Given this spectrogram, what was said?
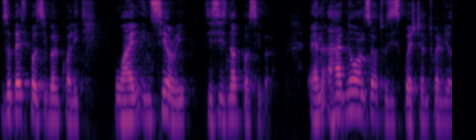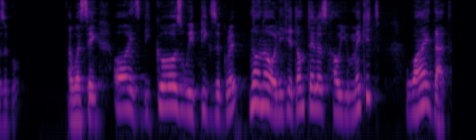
the best possible quality, while in theory, this is not possible. And I had no answer to this question 12 years ago. I was saying, oh, it's because we pick the grape. No, no, Olivier, don't tell us how you make it. Why that?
